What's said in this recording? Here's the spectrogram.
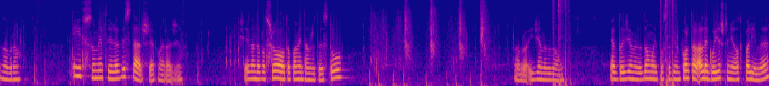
Dobra. I w sumie tyle wystarczy jak na razie. Jeśli będę potrzebował, to pamiętam, że to jest tu. Dobra, idziemy do domu. Jak dojdziemy do domu i postawimy portal, ale go jeszcze nie odpalimy,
